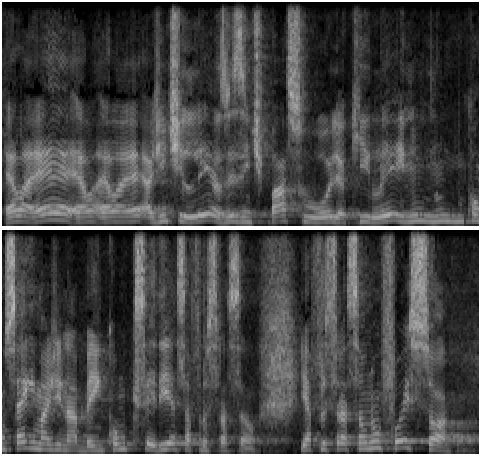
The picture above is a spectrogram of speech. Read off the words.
ela é, ela, ela é, a gente lê, às vezes a gente passa o olho aqui, lê e não, não, não consegue imaginar bem como que seria essa frustração. E a frustração não foi só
